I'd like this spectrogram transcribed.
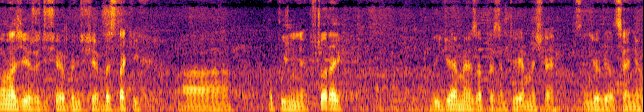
Mam nadzieję, że dzisiaj będzie się bez takich a, opóźnień jak wczoraj. Wyjdziemy, zaprezentujemy się, sędziowie ocenią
